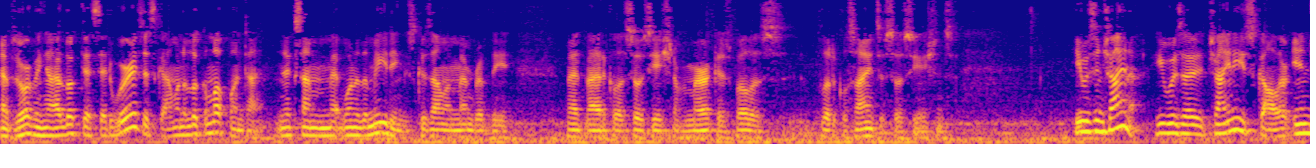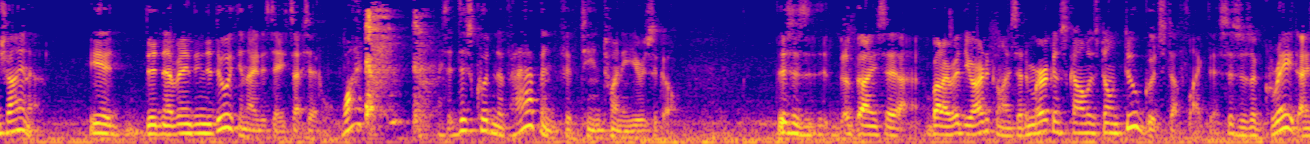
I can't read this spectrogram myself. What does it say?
absorbing it, I looked. I said, "Where is this guy? I'm going to look him up one time." Next time I'm at one of the meetings, because I'm a member of the Mathematical Association of America as well as political science associations. He was in China. He was a Chinese scholar in China. He had, didn't have anything to do with the United States. I said, What? I said, This couldn't have happened 15, 20 years ago. This is, I said, but I read the article and I said, American scholars don't do good stuff like this. This is a great, I,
